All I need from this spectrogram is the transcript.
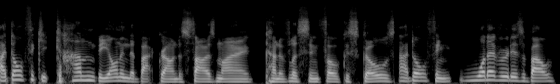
I don't think it can be on in the background as far as my kind of listening focus goes. I don't think whatever it is about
